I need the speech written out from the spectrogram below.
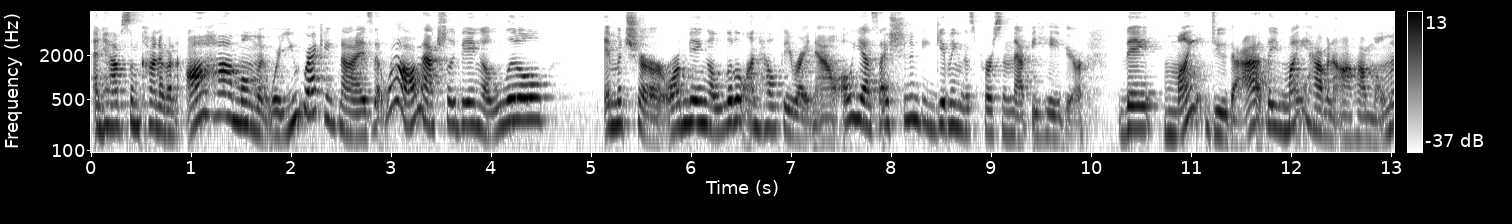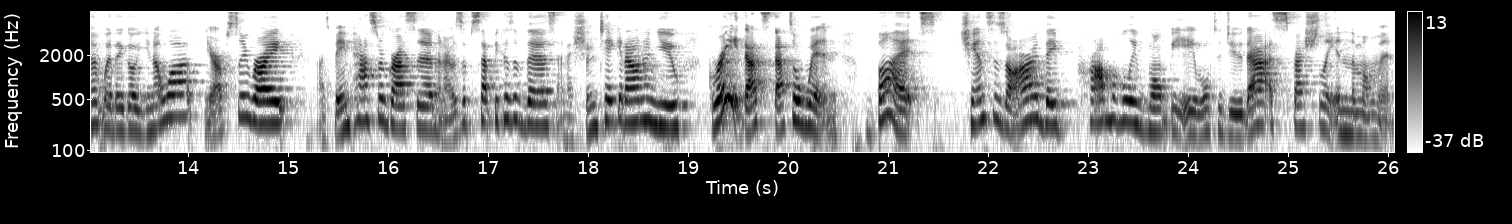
and have some kind of an aha moment where you recognize that, wow, I'm actually being a little immature or I'm being a little unhealthy right now. Oh, yes, I shouldn't be giving this person that behavior. They might do that. They might have an aha moment where they go, you know what? You're absolutely right. I was being passive aggressive and I was upset because of this and I shouldn't take it out on you. Great, that's that's a win. But chances are they probably won't be able to do that, especially in the moment.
